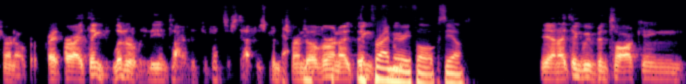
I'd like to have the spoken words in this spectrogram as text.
turnover, right? Or I think literally the entire defensive staff has been turned over. And I the think, primary folks, yeah, yeah, and I think we've been talking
